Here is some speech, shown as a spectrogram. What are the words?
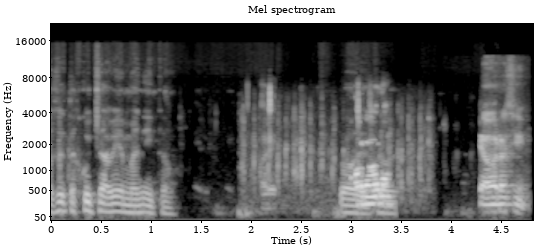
No se te escucha bien, manito. Ahora, ahora. ahora sí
